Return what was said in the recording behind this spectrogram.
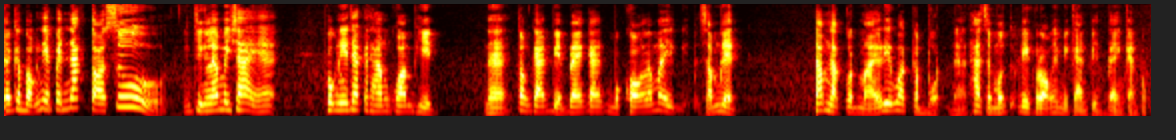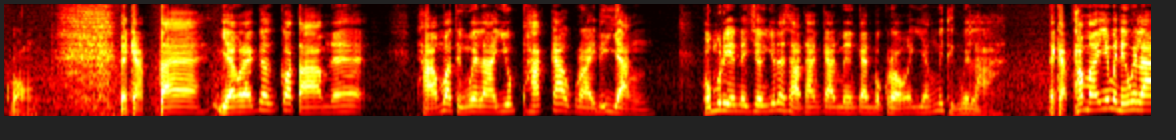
แล้วก็บอกเนี่ยเป็นนักต่อสู้ จริง ๆ แล้วไม่ใช่ฮะพวกนี้ถ้ากระทำความผิดนะต้องการเปลี่ยนแปลงการปกครองแล้วไม่สำเร็จตามหลักกฎหมายเรียกว่ากบฏนะถ้าสมมติเรียกร้องให้มีการเปลี่ยนแปลงการปกครองนะครับแต่อย่างไรก็ก็ตามนะฮะถามว่าถึงเวลายุบพักก้าวไกลหรือยัง ผมเรียนในเชิงยุทธศาสตร์ทางการเมืองการปกครองยังไม่ถึงเวลานะครับทำไมยังไม่ถึงเวลา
